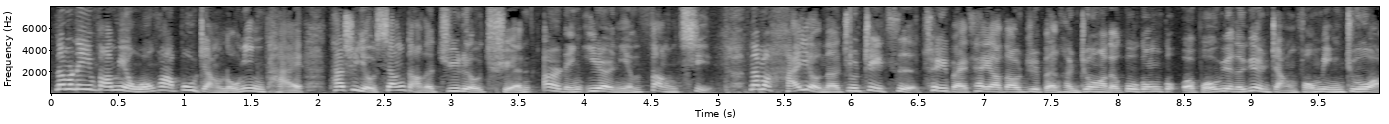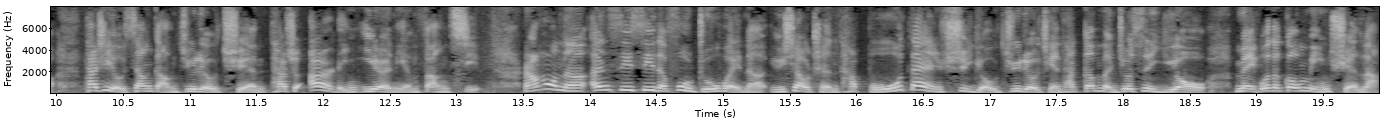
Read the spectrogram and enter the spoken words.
那么另一方面，文化部长龙应台他是有香港的居留权，二零一二年放弃。那么还有呢，就这次翠玉白菜要到日本很重要的故宫呃博物院的院长冯明珠啊，他是有香港居留权，他是二零一二年放弃。然后呢，NCC 的副主委呢于孝成，他不但是有居留权，他根本就是有美国的公民权了。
